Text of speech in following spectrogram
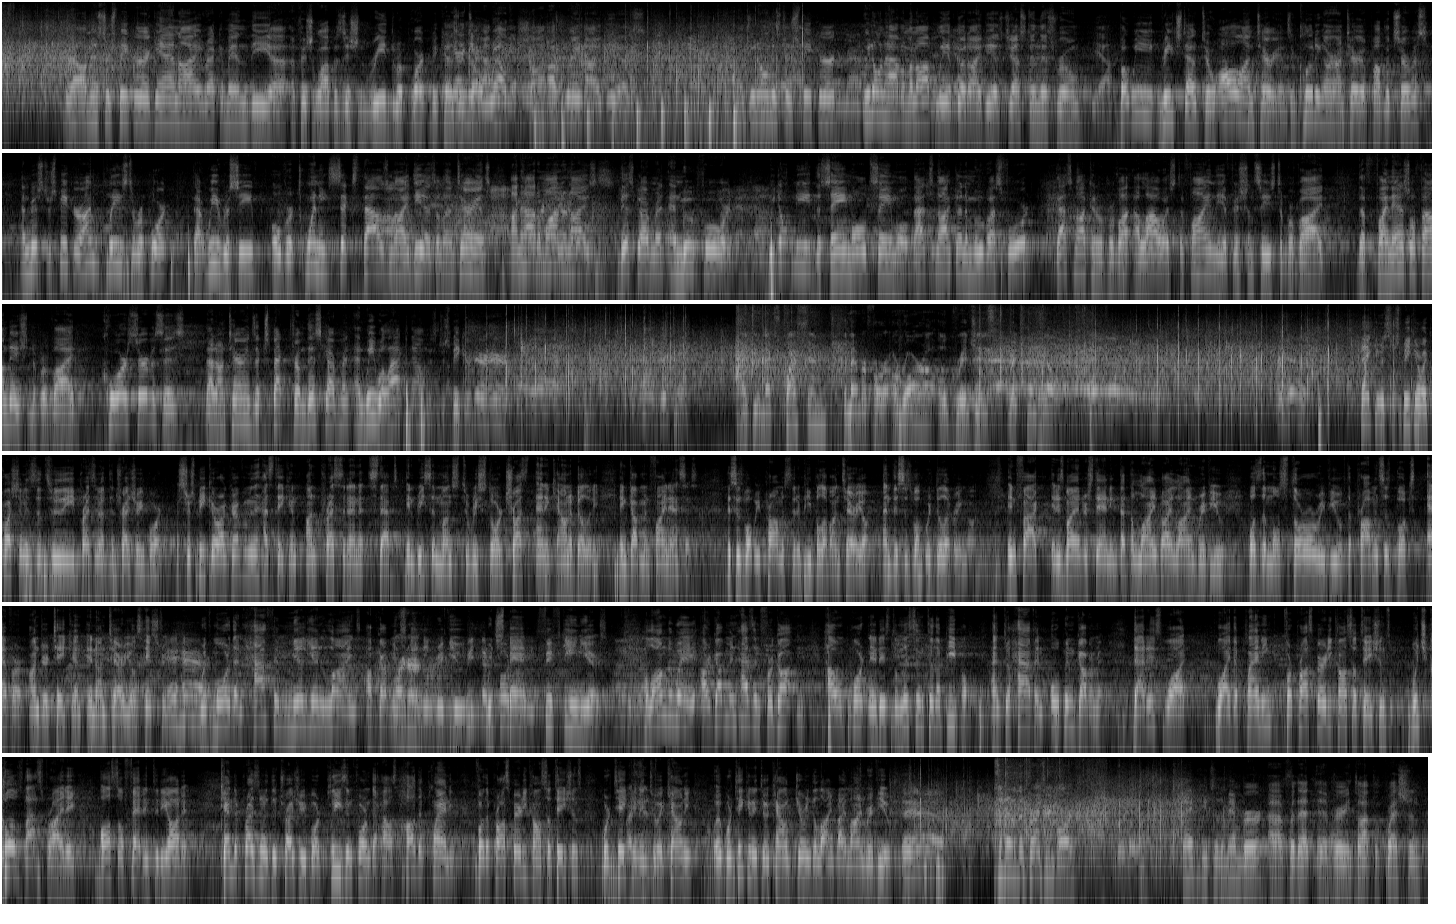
Well, Mr. Speaker, again, I recommend the uh, official opposition read the report because Hear, it's hear. a wealth a of great ideas. And you know, Mr. Speaker, we don't have a monopoly of good ideas just in this room, Yeah. but we reached out to all Ontarians, including our Ontario Public Service, and Mr. Speaker, I'm pleased to report that we received over 26,000 ideas of Ontarians on how to modernize this government and move forward. We don't need the same old, same old. That's not going to move us forward. That's not going to allow us to find the efficiencies to provide the financial foundation to provide core services that Ontarians expect from this government, and we will act now, Mr. Speaker. Thank you. Next question, the member for Aurora, Oak Ridges, Richmond Hill. Thank you, Mr. Speaker. My question is to the President of the Treasury Board. Mr. Speaker, our government has taken unprecedented steps in recent months to restore trust and accountability in government finances. This is what we promised to the people of Ontario, and this is what we're delivering on. In fact, it is my understanding that the line-by-line review was the most thorough review of the province's books ever undertaken in Ontario's history, with more than half a million lines of government Order. spending reviewed, which spanned 15 years. Along the way, our government hasn't forgotten how important it is to listen to the people and to have an open government. That is what why the Planning for Prosperity consultations, which closed last Friday, also fed into the audit. Can the President of the Treasury Board please inform the House how the planning for the prosperity consultations were taken Question. into accounting uh, were taken into account during the line-by-line review? President of the Treasury Board. Thank you to the member uh, for that uh, very thoughtful question.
